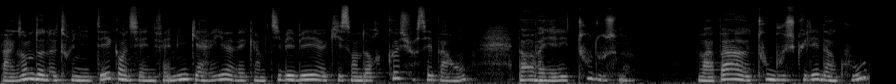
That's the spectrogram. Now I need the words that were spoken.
Par exemple, dans notre unité, quand il y a une famille qui arrive avec un petit bébé euh, qui s'endort que sur ses parents, ben on va y aller tout doucement. On va pas euh, tout bousculer d'un coup.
